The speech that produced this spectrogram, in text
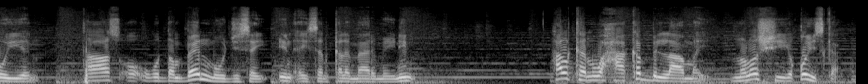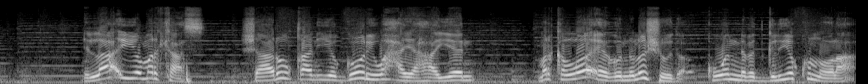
ooyeen taas oo ugu dambayn muujisay in aysan kala maarmaynin halkan waxaa ka bilaabmay noloshii qoyska. Ilaa iyo markaas shaaruqan iyo goori waxay ahaayeen marka loo eego noloshooda kuwa nabadgelyo ku noolaa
